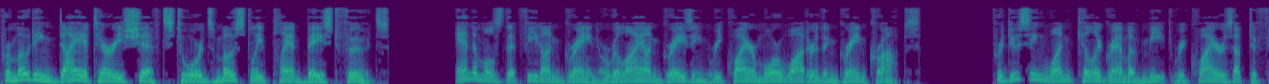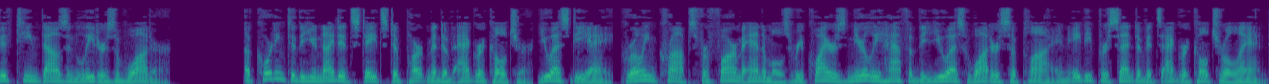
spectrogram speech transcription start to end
promoting dietary shifts towards mostly plant-based foods. Animals that feed on grain or rely on grazing require more water than grain crops. Producing 1 kg of meat requires up to 15,000 liters of water. According to the United States Department of Agriculture USDA, growing crops for farm animals requires nearly half of the U.S. water supply and 80% of its agricultural land.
